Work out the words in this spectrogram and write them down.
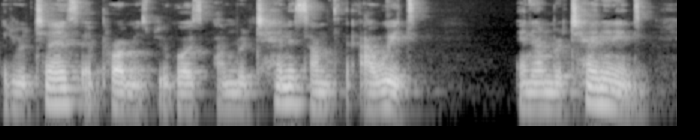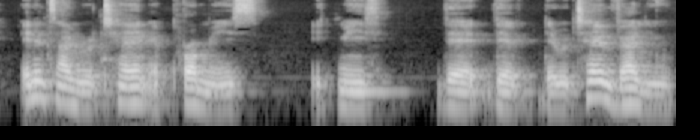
it returns a promise because I'm returning something. I wait and I'm returning it. Anytime you return a promise it means the, the the return value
